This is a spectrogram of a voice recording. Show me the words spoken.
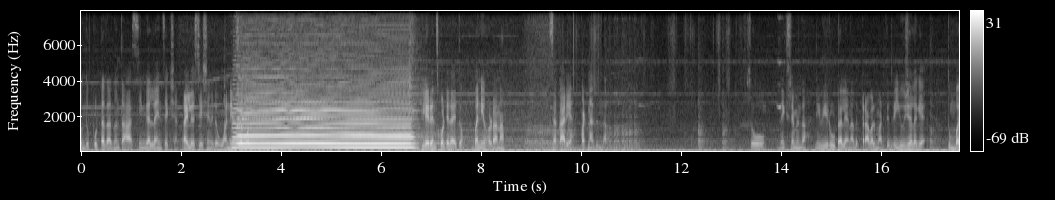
ಒಂದು ಪುಟ್ಟದಾದಂತಹ single line section railway station ಇದು. ಒಂದು ನಿಮಿಷ ಕ್ಲಿಯರೆನ್ಸ್ ಕೊಟ್ಟಿದ್ದಾಯಿತು. ಬನ್ನಿ ಹೊರಡೋಣ ಸಕಾರಿಯ ಪಟ್ಟಣದಿಂದ ಸೊ ನೆಕ್ಸ್ಟ್ ಟೈಮಿಂದ ನೀವು ಈ ರೂಟಲ್ಲಿ ಏನಾದರೂ ಟ್ರಾವೆಲ್ ಮಾಡ್ತಿದ್ರೆ ಯೂಶ್ವಲಾಗೆ ತುಂಬ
